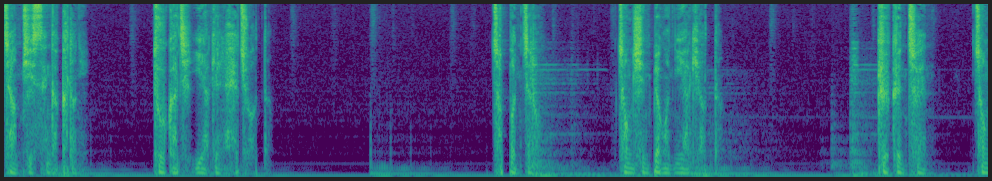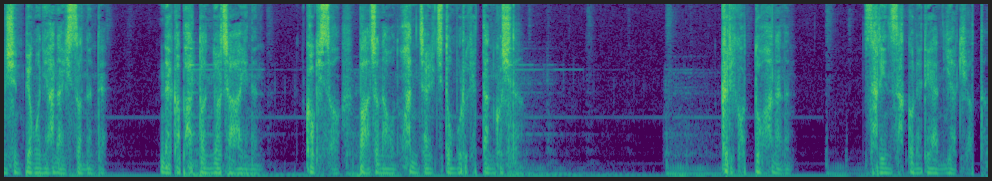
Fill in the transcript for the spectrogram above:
잠시 생각하더니 두 가지 이야기를 해주었다. 첫 번째로 정신병원 이야기였다. 그 근처엔 정신병원이 하나 있었는데 내가 봤던 여자아이는 거기서 빠져나온 환자일지도 모르겠단 것이다. 그리고 또 하나는 살인 사건에 대한 이야기였다.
